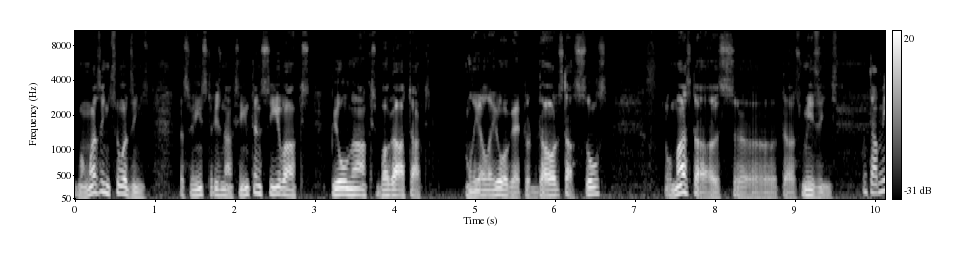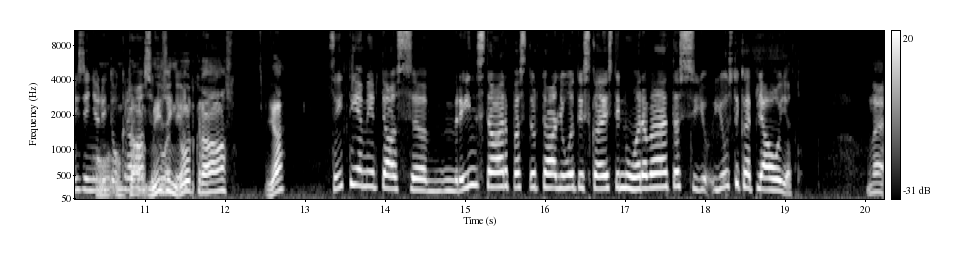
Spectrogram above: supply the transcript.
Maziņas odziņas tas viņas tur iznāks intensīvāks, pilnāks, bagātāks. Lielai ogai tur daudz tās sulas un maz tās, tās miziņas. Un tā miziņa arī to krāsu dod. Miziņa dod krāsu. Ja? Citiem ir tās rīnstārpas, tur tā ļoti skaisti noravētas. Jūs tikai pļaujat. Nē,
